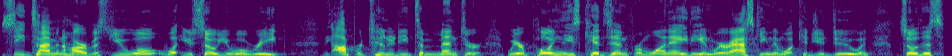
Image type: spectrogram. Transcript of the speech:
Seed time and harvest. You will, what you sow, you will reap. The opportunity to mentor. We are pulling these kids in from 180 and we're asking them, what could you do? And so this,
